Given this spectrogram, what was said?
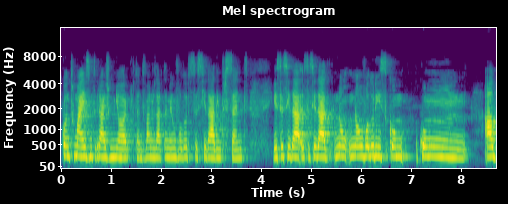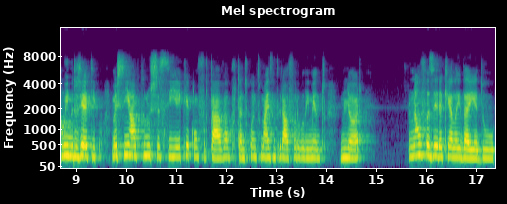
quanto mais integrais melhor, portanto vai nos dar também um valor de saciedade interessante. E a saciedade, a saciedade não, não valorize como, como um, algo energético, mas sim algo que nos sacia e que é confortável, portanto quanto mais integral for o alimento, melhor. Não fazer aquela ideia do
